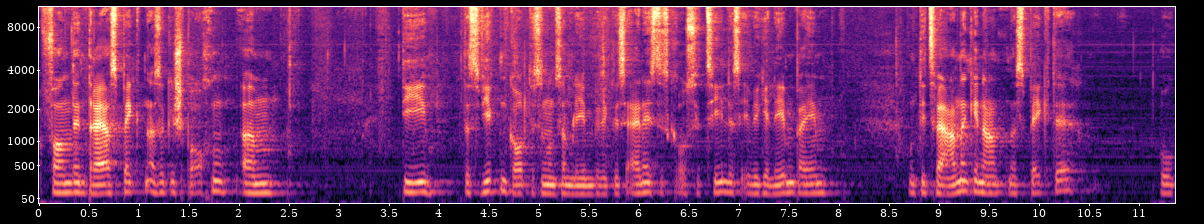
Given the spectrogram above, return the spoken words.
von den drei Aspekten also gesprochen, ähm, die das Wirken Gottes in unserem Leben bewegt. Das eine ist das große Ziel, das ewige Leben bei ihm. Und die zwei anderen genannten Aspekte, wo,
